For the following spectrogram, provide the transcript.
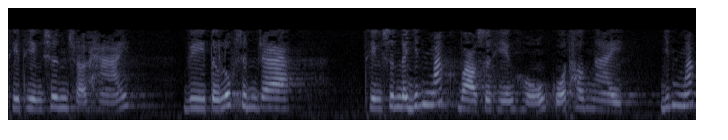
thì thiền sinh sợ hãi, vì từ lúc sinh ra thiền sinh đã dính mắc vào sự hiện hữu của thân này dính mắc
